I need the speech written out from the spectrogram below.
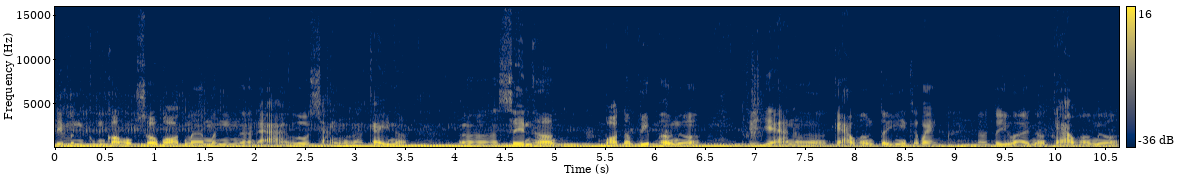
thì mình cũng có một số bót mà mình ờ, đã vừa sẵn là cây nó uh, xịn hơn bót nó vip hơn nữa. Thì giá nó cao hơn tí nha các bạn. Uh, tỷ lệ nó cao hơn nữa.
